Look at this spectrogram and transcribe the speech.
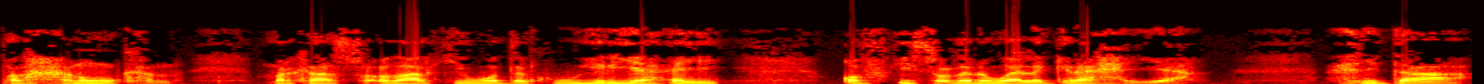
bal xanuunkan. Markaa socdaalkii waddanku wuu yaryahay qofkii socdana waa la ganaaxayaa xitaa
